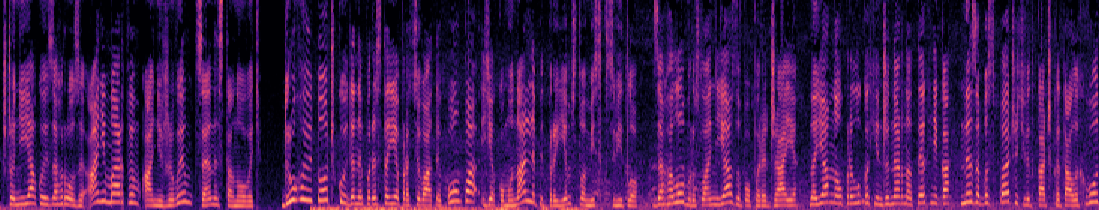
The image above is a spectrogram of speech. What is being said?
що ніякої загрози ані мертвим, ані живим це не становить. Другою точкою, де не перестає працювати помпа, є комунальне підприємство Міськсвітло. Загалом Руслан Ніязов попереджає, наявна у прилуках інженерна техніка не забезпечить відкачки талих вод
